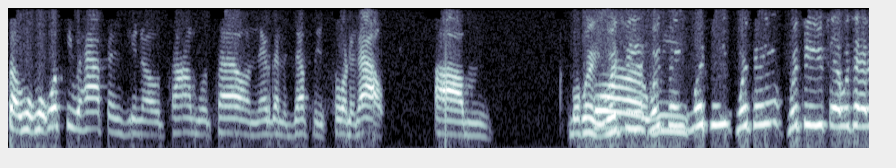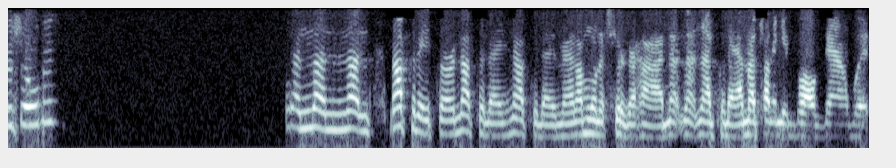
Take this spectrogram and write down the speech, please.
so we'll, we'll see what happens. You know, time will tell, and they're going to definitely sort it out. Um, Wait, what do what do what do what do what do you say was head and shoulders? Not, not, not today, sir. Not today. Not today, man. I'm on a sugar high. Not, not, not today. I'm not trying to get bogged down with,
